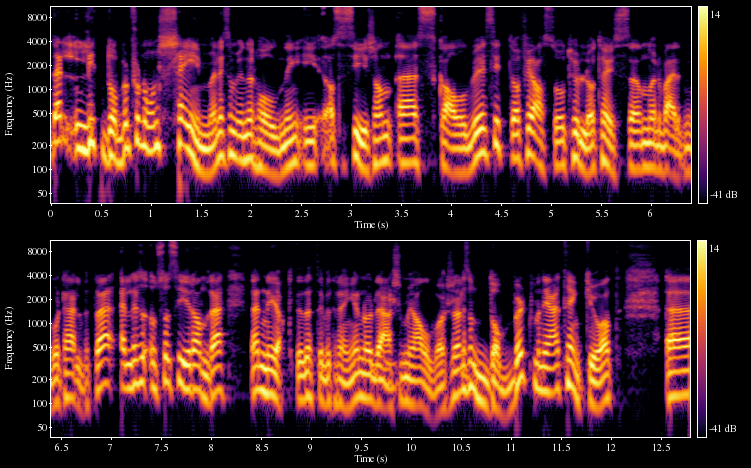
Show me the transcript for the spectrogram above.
Det er litt dobbelt, for noen shamer liksom underholdning i Altså sier sånn eh, Skal vi sitte og fjase og tulle og tøyse når verden går til helvete? Eller så, så sier andre Det er nøyaktig dette vi trenger når det er så mye alvor. Så det er liksom dobbelt. Men jeg tenker jo at eh, eh,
